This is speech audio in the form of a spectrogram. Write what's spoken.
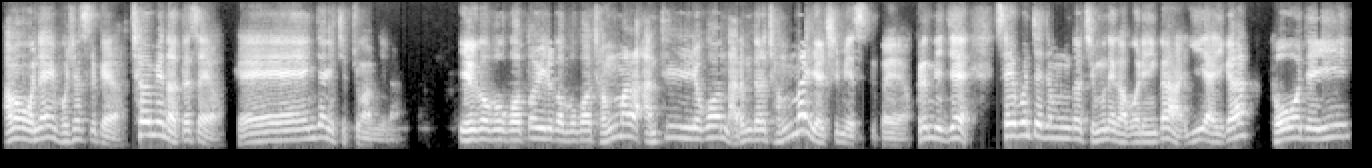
아마 원장님 보셨을 거예요. 처음에는 어땠어요? 굉장히 집중합니다. 읽어보고 또 읽어보고 정말 안 틀리려고 나름대로 정말 열심히 했을 거예요. 그런데 이제 세 번째 정도 지문에 가버리니까 이 아이가 도저히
